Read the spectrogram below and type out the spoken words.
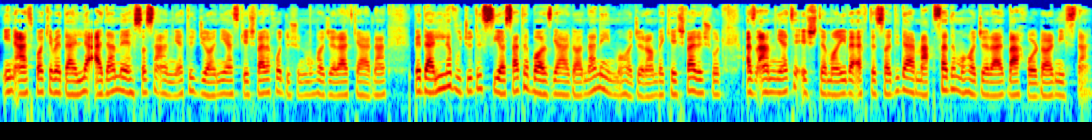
این اتباع که به دلیل عدم احساس امنیت جانی از کشور خودشون مهاجرت کردند به دلیل وجود سیاست بازگرداندن این مهاجران به کشورشون از امنیت اجتماعی و اقتصادی در مقصد مهاجرت برخوردار نیستند.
